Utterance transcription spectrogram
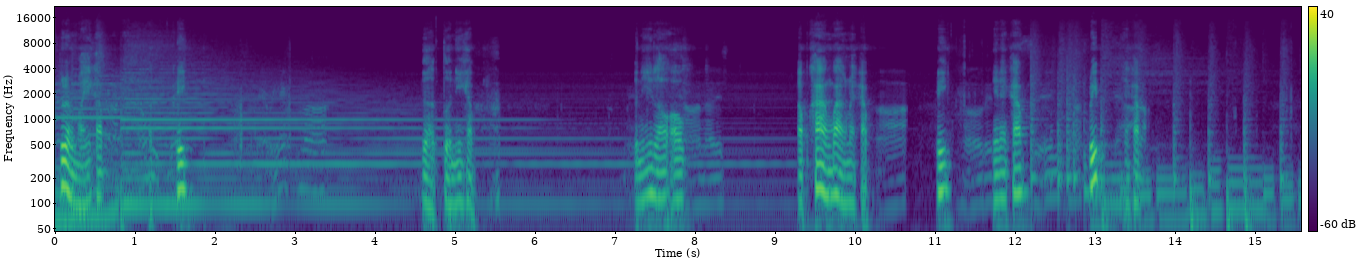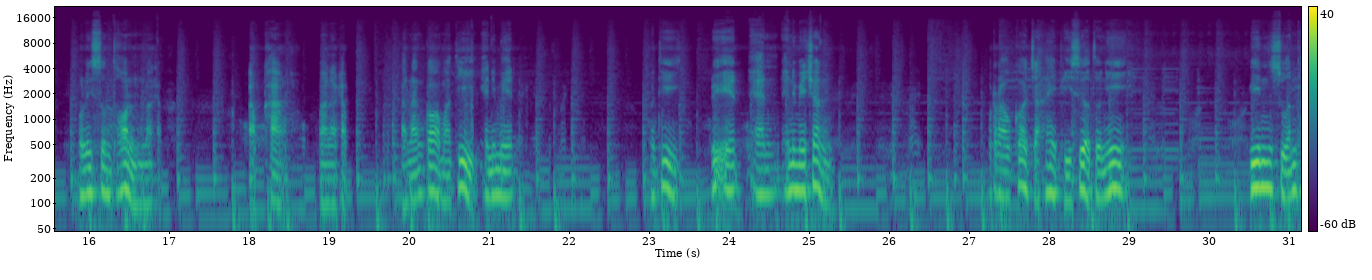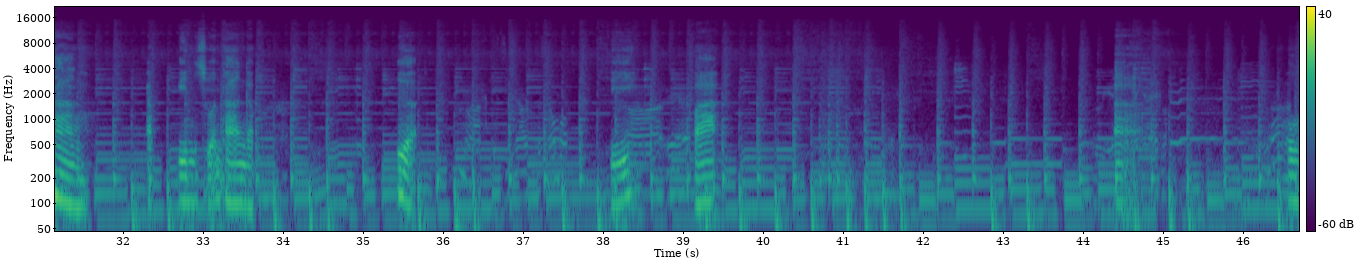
เคลื่อนไหวครับคลิกเสื้อตัวนี้ครับ ตัวนี้เราเอากลับข้างบ้างนะครับ คลิกนี่นะครับฟลิปนะครับ horizontal นะครับกลับข้างมาแล้วครับ จากนั้นก็มาที่ animate มาที่ create and animation เราก็จะให้ผีเสื้อตัวนี้ บินสวนทางครับบินสวนทางกับเสื้อสีฟ้า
